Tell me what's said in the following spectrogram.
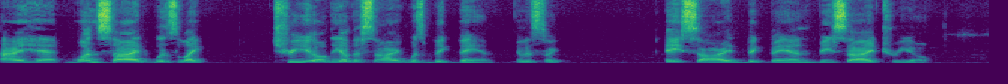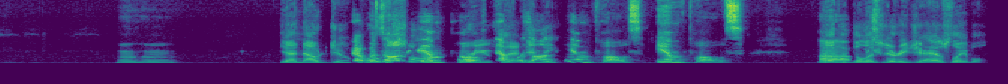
I had one side was like trio, the other side was big band. It was like A side, big band, B side, trio. Mm-hmm. Yeah, now Duke that was on Impulse. that, that was on Impulse. Impulse. The, the, uh, legendary jazz label.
